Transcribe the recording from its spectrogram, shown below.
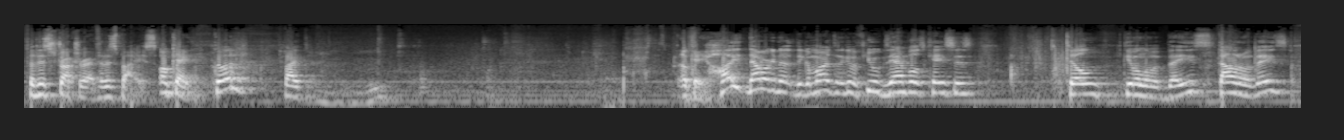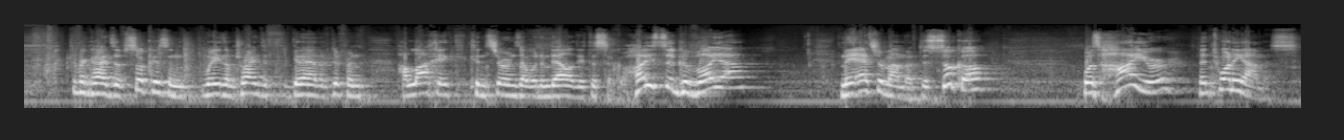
for this structure, right, for this bias. Okay, good. Right there. Okay, now we're gonna the Gemara is gonna give a few examples, cases, till giving them a base, telling them a base, different kinds of sukkahs and ways I'm trying to get out of different halachic concerns that would invalidate the sukkah. Haisa gavaya me'etzer mamav. The sukkah was higher than 20 amas.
